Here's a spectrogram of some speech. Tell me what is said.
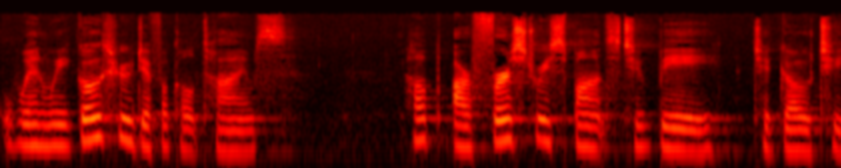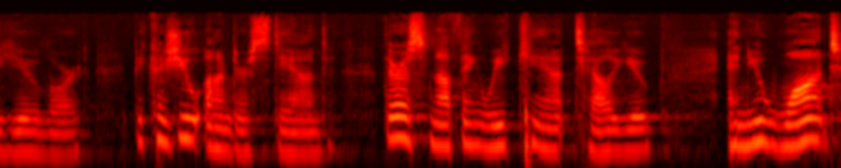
when we go through difficult times. Help our first response to be to go to you, Lord, because you understand. There is nothing we can't tell you. And you want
